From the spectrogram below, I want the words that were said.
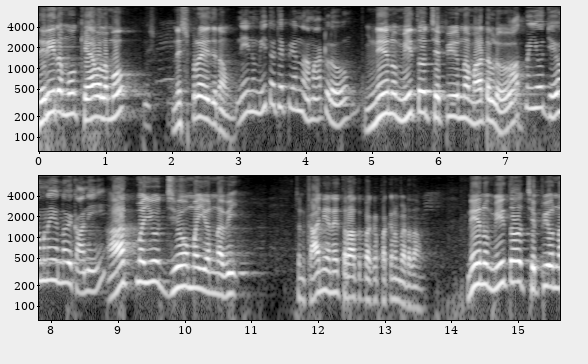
శరీరము కేవలము నిష్- నిష్ప్రయోజనం. నేను మీతో చెప్పి ఉన్న మాటలు నేను మీతో చెప్పి ఉన్న మాటలు ఆత్మయో జీవమునై ఉన్నవి కానీ ఆత్మయు జీవమై ఉన్నవి. చూడండి, కానీ అనే తర్వాత పక్క పక్కన పెడదాం. నేను మీతో చెప్పి ఉన్న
